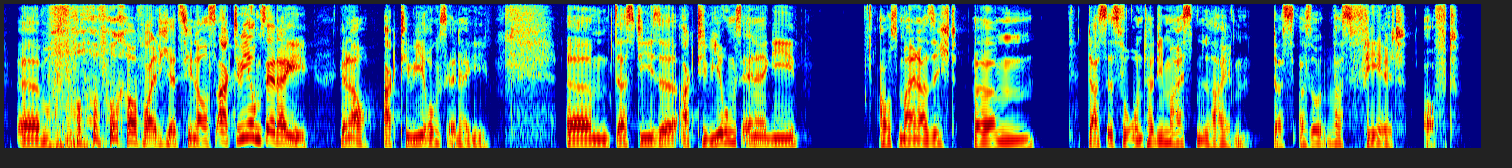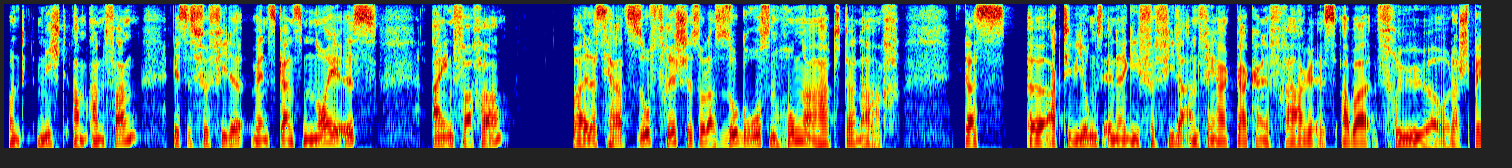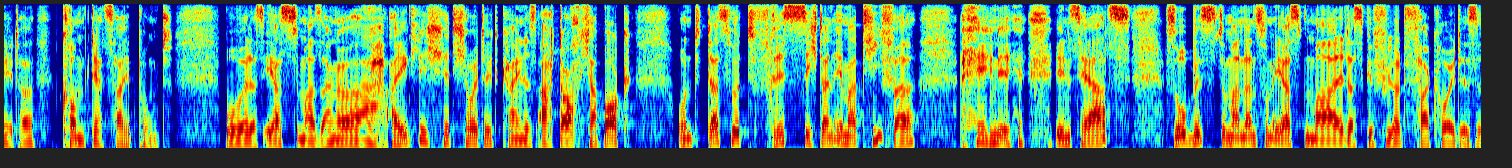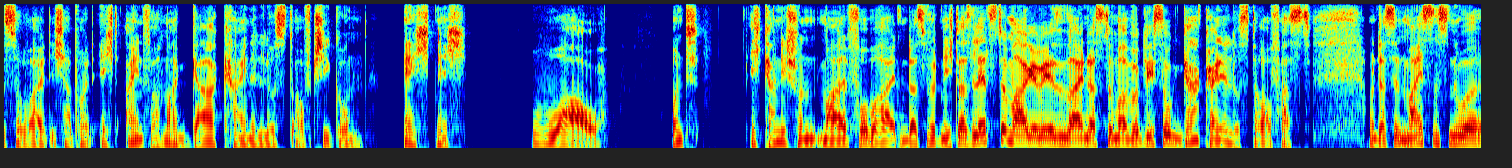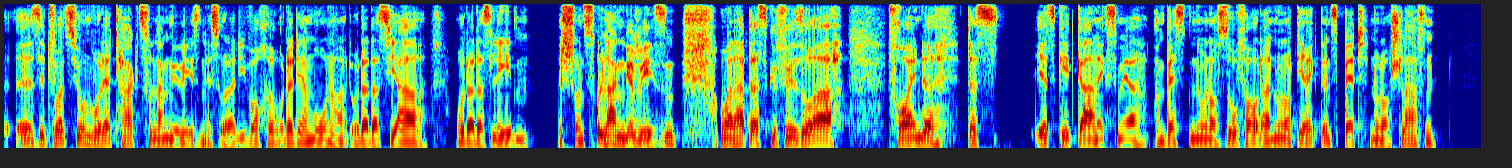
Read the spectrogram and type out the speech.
Äh, worauf wollte ich jetzt hinaus? Aktivierungsenergie. Genau, Aktivierungsenergie. Ähm, dass diese Aktivierungsenergie aus meiner Sicht ähm, das ist, worunter die meisten leiden. Das, also was fehlt oft. Und nicht am Anfang ist es für viele, wenn es ganz neu ist, einfacher, weil das Herz so frisch ist oder so großen Hunger hat danach, dass äh, Aktivierungsenergie für viele Anfänger gar keine Frage ist. Aber früher oder später kommt der Zeitpunkt, wo wir das erste Mal sagen, ach, eigentlich hätte ich heute keines, ach doch, ich habe Bock. Und das wird, frisst sich dann immer tiefer in, ins Herz, so bis man dann zum ersten Mal das Gefühl hat, fuck, heute ist es soweit. Ich habe heute echt einfach mal gar keine Lust auf Qigong. Echt nicht. Wow. Und ich kann dich schon mal vorbereiten. Das wird nicht das letzte Mal gewesen sein, dass du mal wirklich so gar keine Lust darauf hast. Und das sind meistens nur äh, Situationen, wo der Tag zu lang gewesen ist oder die Woche oder der Monat oder das Jahr oder das Leben ist schon zu lang gewesen. Und man hat das Gefühl so, ah, Freunde, das, jetzt geht gar nichts mehr. Am besten nur noch Sofa oder nur noch direkt ins Bett, nur noch schlafen.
